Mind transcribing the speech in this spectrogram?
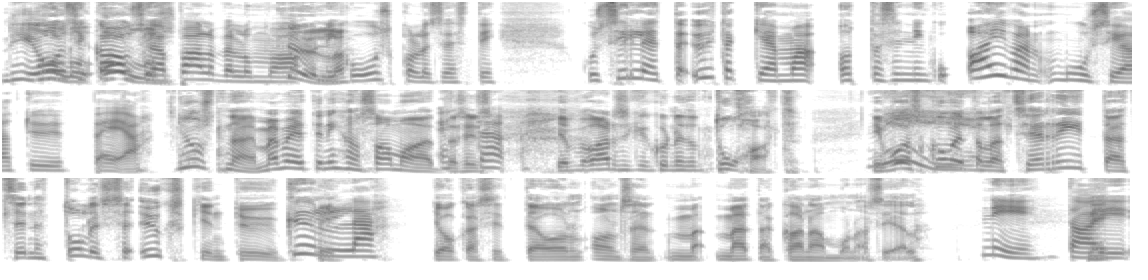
Niin, vuosikausia ollut- palvellut mua Kyllä. niinku uskollisesti, kun sille, että yhtäkkiä mä ottaisin niinku aivan uusia tyyppejä. Just näin. Mä mietin ihan samaa, että, Että- siis, ja varsinkin kun niitä on tuhat, niin, voisi Niin. kuvitella, että se riittää, että sinne tulisi se yksikin tyyppi, Kyllä, joka sitten on, on se mä, mätä kananmuna siellä. Niin, tai niin.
